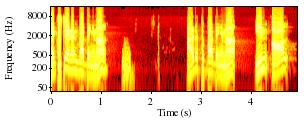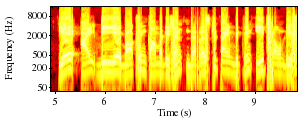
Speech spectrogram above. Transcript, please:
நெக்ஸ்ட் என்னன்னு பார்த்தீங்கன்னா அடுத்து பார்த்தீங்கன்னா in all AIBA boxing competition the rest time between each round is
